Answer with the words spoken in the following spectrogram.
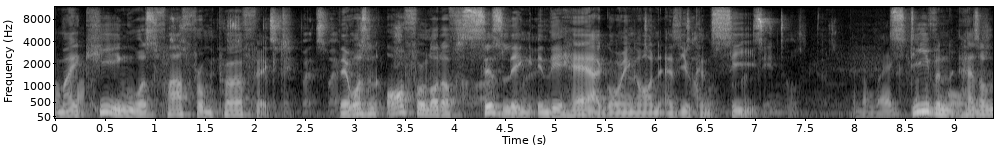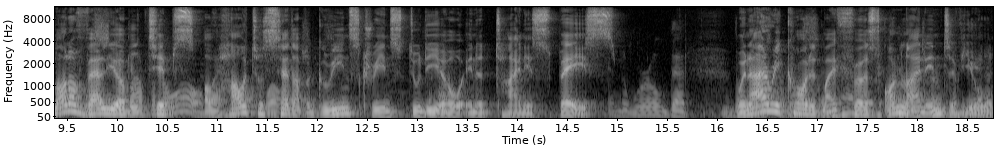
my keying was far from perfect. There was an awful lot of sizzling in the hair going on, as you can see. Stephen has a lot of valuable tips of how to set up a green screen studio in a tiny space. When I recorded my first online interview,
